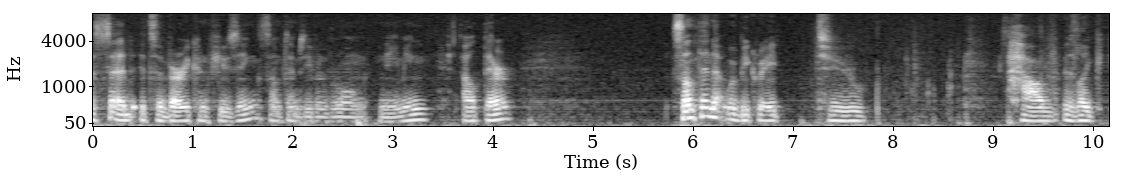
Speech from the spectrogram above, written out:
I said, it's a very confusing, sometimes even wrong naming out there. Something that would be great to have is like,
